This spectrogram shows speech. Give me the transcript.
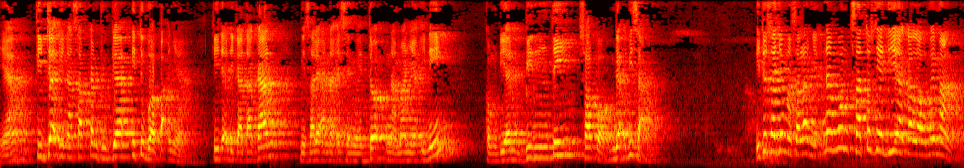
ya tidak dinasabkan juga itu bapaknya tidak dikatakan misalnya anak SMA itu namanya ini kemudian binti sopo, nggak bisa. Itu saja masalahnya. Namun statusnya dia kalau memang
